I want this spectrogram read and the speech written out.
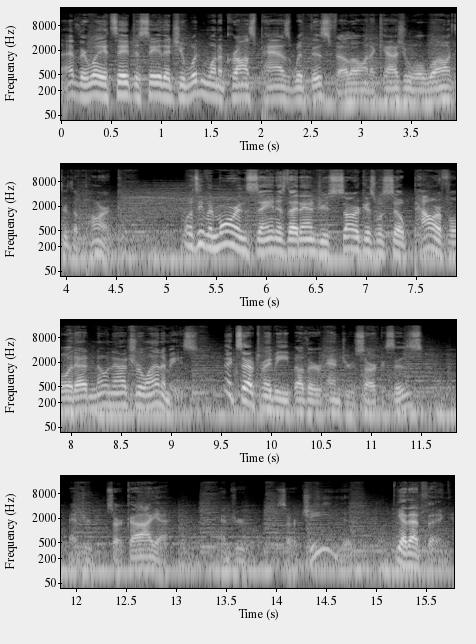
Either way, it's safe to say that you wouldn't want to cross paths with this fellow on a casual walk through the park. What's even more insane is that Andrewsarchus was so powerful it had no natural enemies, except maybe other Andrew Sarkises. Andrew Sarkai, yeah. Andrew Sarchi? Yeah, that thing.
